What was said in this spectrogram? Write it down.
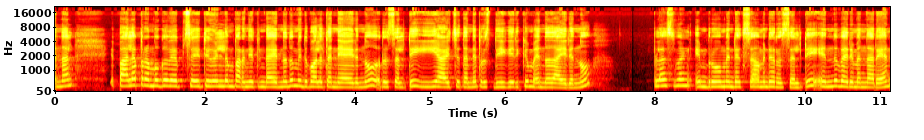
എന്നാൽ പല പ്രമുഖ വെബ്സൈറ്റുകളിലും പറഞ്ഞിട്ടുണ്ടായിരുന്നതും ഇതുപോലെ തന്നെയായിരുന്നു. റിസൾട്ട് ഈ ആഴ്ച തന്നെ പ്രസിദ്ധീകരിക്കും എന്നതായിരുന്നു പ്ലസ് വൺ ഇംപ്രൂവ്മെന്റ് എക്സാമിന്റെ റിസൾട്ട് എന്ന് വരുമെന്നറിയാൻ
